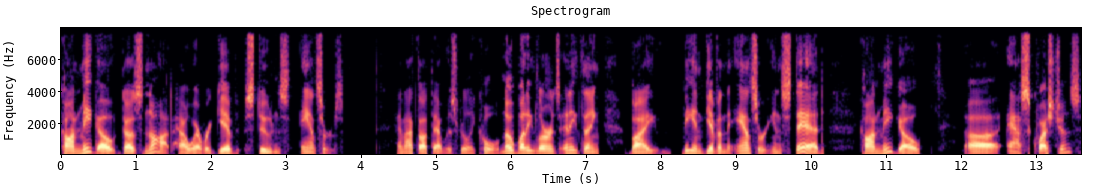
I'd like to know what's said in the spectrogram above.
Khanmigo does not, however, give students answers. And I thought that was really cool. Nobody learns anything by being given the answer. Instead, Khanmigo uh, asks questions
